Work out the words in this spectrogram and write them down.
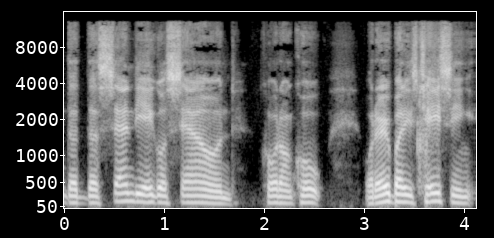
the the San Diego sound, quote unquote, what everybody's chasing,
